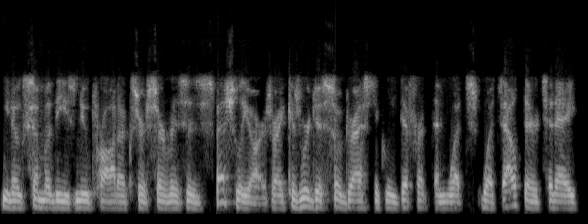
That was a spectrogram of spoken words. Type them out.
you know, some of these new products or services, especially ours, right? Because we're just so drastically different than what's what's out there today.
